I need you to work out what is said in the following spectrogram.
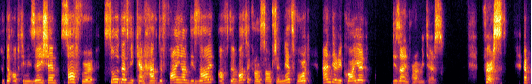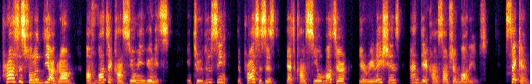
to the optimization software so that we can have the final design of the water consumption network and the required design parameters. First, a process flow diagram of water consuming units, introducing the processes that consume water, their relations, and their consumption volumes. Second,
